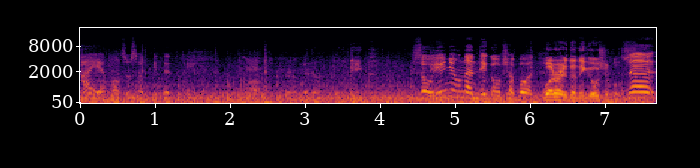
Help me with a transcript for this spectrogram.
I am also submitted to you. Parang ganun. Deep. So, yun yung non-negotiable. What are the negotiables? Na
